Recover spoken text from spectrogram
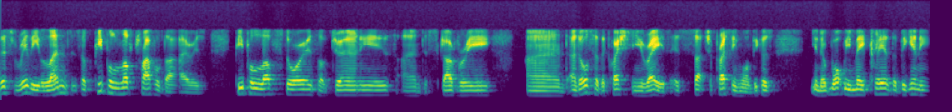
this really lends. So people love travel diaries. People love stories of journeys and discovery. And, and also the question you raise is such a pressing one because you know, what we made clear at the beginning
